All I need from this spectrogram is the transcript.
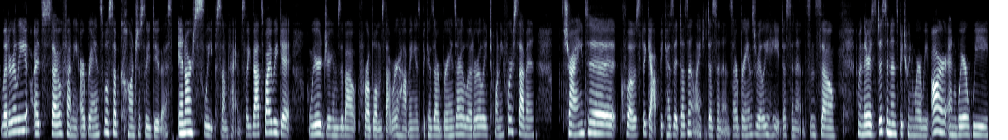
Literally, it's so funny. Our brains will subconsciously do this in our sleep sometimes. Like, that's why we get weird dreams about problems that we're having, is because our brains are literally 24 7 trying to close the gap because it doesn't like dissonance. Our brains really hate dissonance. And so, when there's dissonance between where we are and where we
